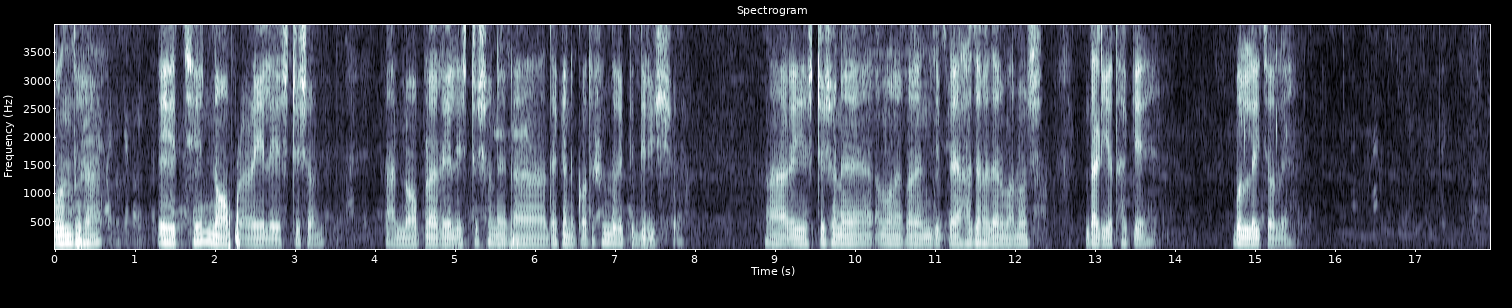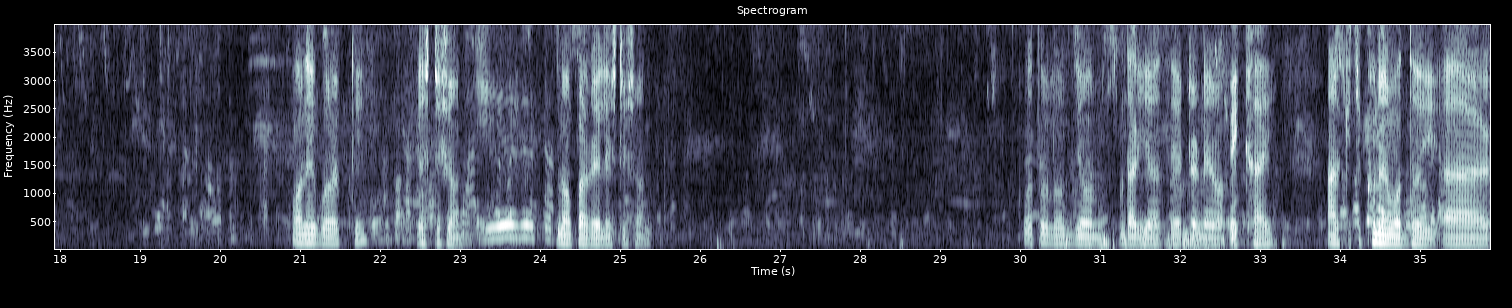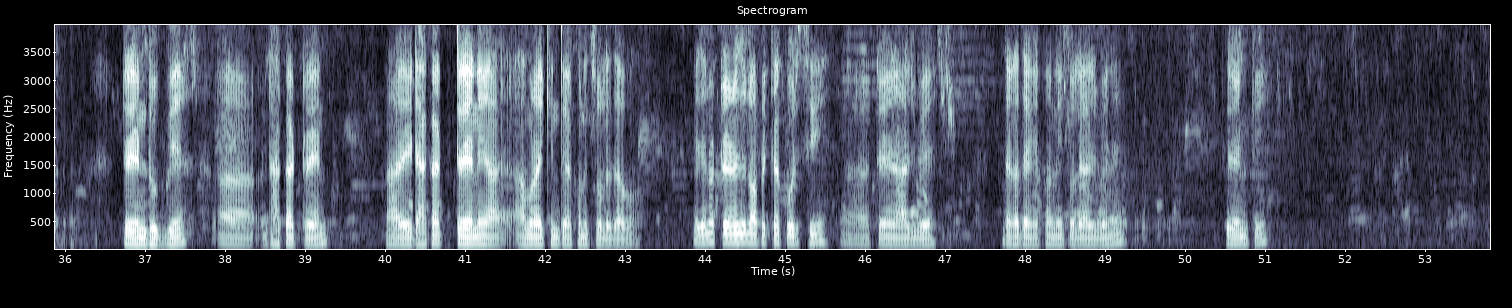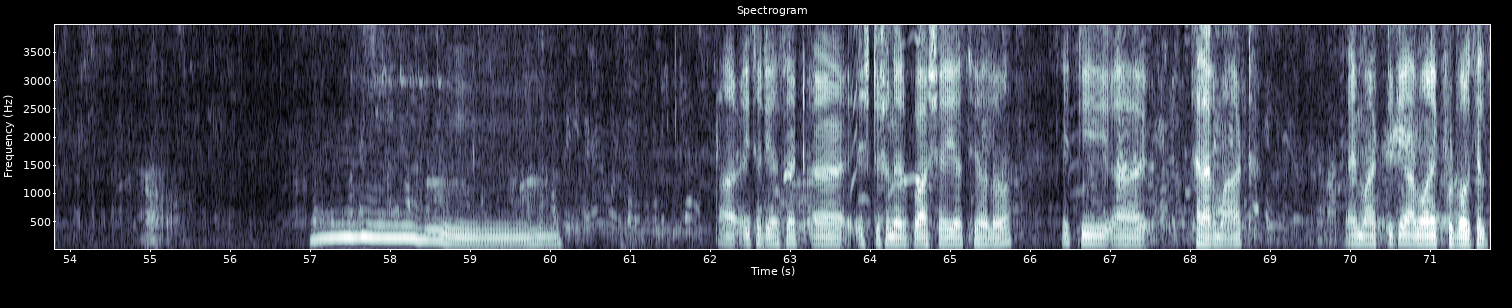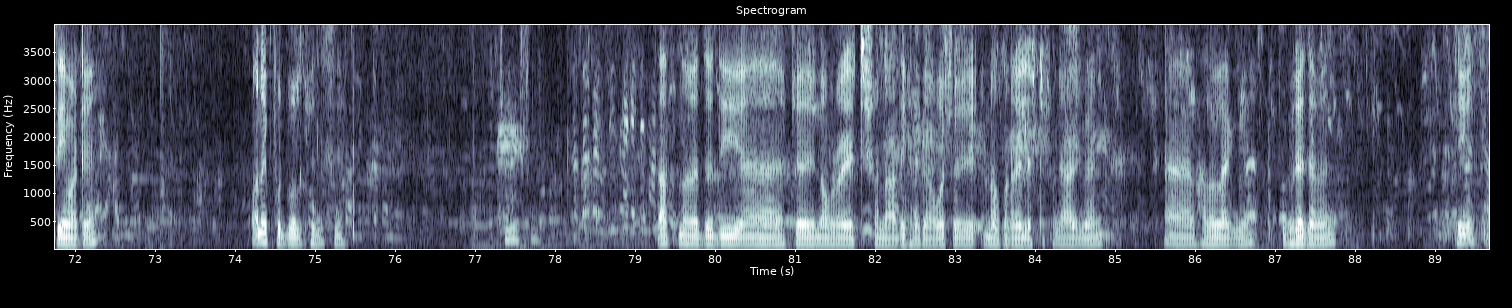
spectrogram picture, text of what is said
বন্ধুরা, এ হচ্ছে নপড়া রেল স্টেশন। আর নপড়া রেল স্টেশনের দেখেন কত সুন্দর একটি দৃশ্য। আর এই স্টেশনে মনে করেন যে প্রায় হাজার হাজার মানুষ দাঁড়িয়ে থাকে, বললেই চলে। অনেক বড় একটি স্টেশন, নপাড়া রেল স্টেশন। কত লোকজন দাঁড়িয়ে আছে ট্রেনের অপেক্ষায়? আর কিছুক্ষণের মধ্যেই ট্রেন ঢুকবে ঢাকার ট্রেন। আর এই ঢাকার ট্রেনে আমরাই কিন্তু এখনও চলে যাব। এই জন্য ট্রেনের জন্য অপেক্ষা করছি ট্রেন আসবে। দেখা যাক এখনই চলে আসবে না। ট্রেনটি এই সাইডে আছে স্টেশনের পাশেই আছে হলো একটি খেলার মাঠ। এই মাঠটিকে আমি অনেক ফুটবল খেলছি এই মাঠে। অনেক ফুটবল খেলছি। ঠিক আছে। আপনারা যদি কেউ নগর রেল স্টেশন না দেখে থাকেন, অবশ্যই নগর রেল স্টেশনে আসবেন। ভালো লাগবে। ঘুরে যাবেন। ঠিক আছে।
